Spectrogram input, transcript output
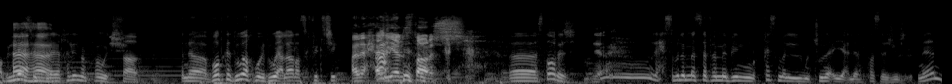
بالله خلينا نفوتش أنا فودكا دوا خويا دوي على راسك فيك شي أنا حاليا ستارش ستوريج اللي حسب المسافه ما بين القسمه الثنائيه على فاصله جوج اثنان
